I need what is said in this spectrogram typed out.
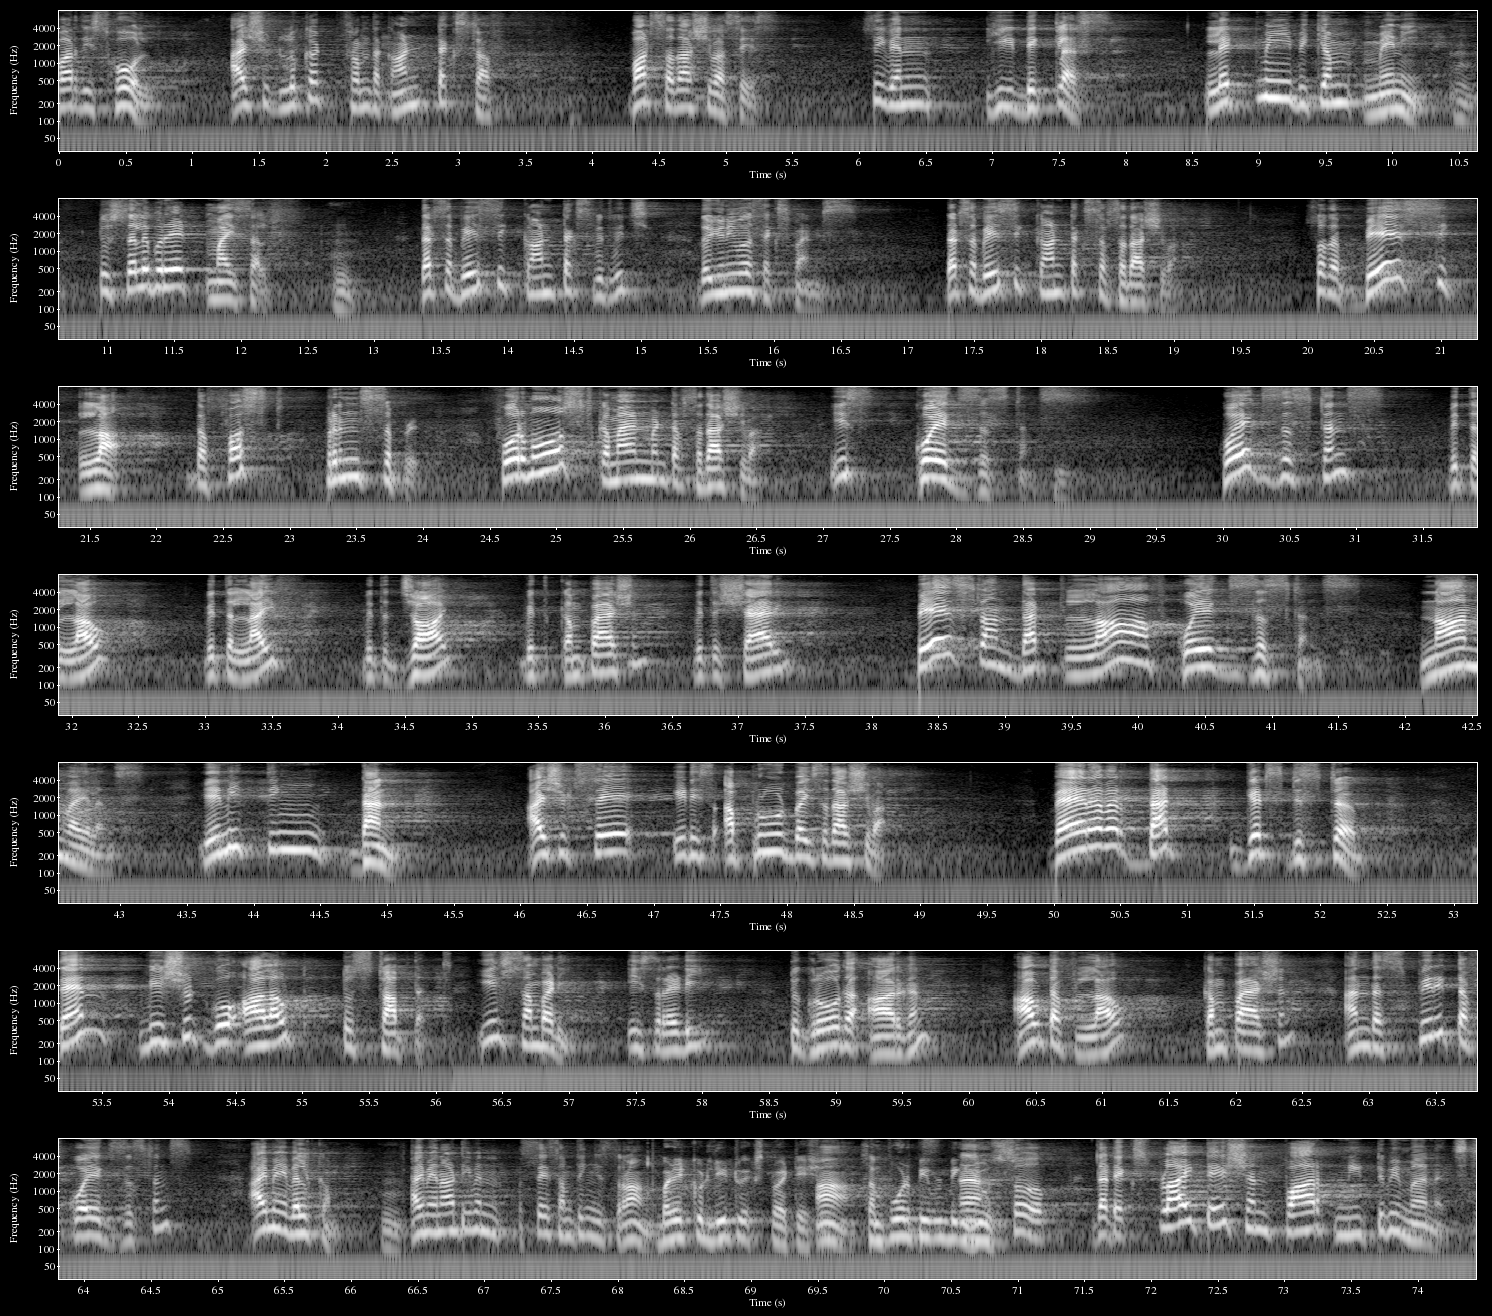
for this whole, I should look at from the context of what Sadashiva says. See, when he declares, let me become many to celebrate myself. That's the basic context with which the universe expands. That's the basic context of Sadashiva. So the basic law, the first principle, foremost commandment of Sadashiva is coexistence. Coexistence with the love, with the life, with the joy, with compassion, with sharing. Based on that law of coexistence, non-violence, anything done, I should say it is approved by Sadashiva. Wherever that gets disturbed, then we should go all out to stop that. If somebody is ready to grow the organ out of love, compassion, and the spirit of coexistence, I may welcome. I may not even say something is wrong. But it could lead to exploitation. Ah. Some poor people being Uh, used. so that exploitation part need to be managed.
